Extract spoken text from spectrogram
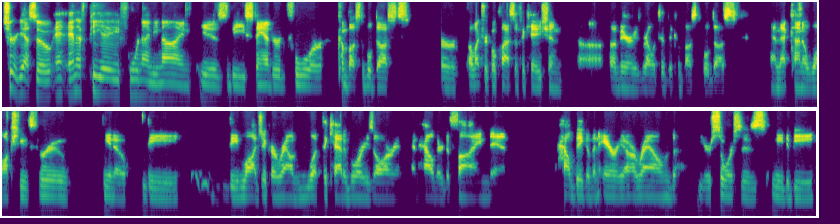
Sure. Yeah. So NFPA 499 is the standard for combustible dusts or electrical classification uh, of areas relative to combustible dusts, and that kind of walks you through, you know, the the logic around what the categories are and, and how they're defined and how big of an area around your sources need to be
